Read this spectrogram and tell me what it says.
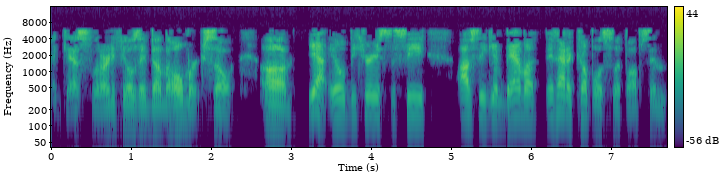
I guess Lunardi feels they've done the homework. So, um, yeah, it'll be curious to see. Obviously, again, Bama, they've had a couple of slip ups and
